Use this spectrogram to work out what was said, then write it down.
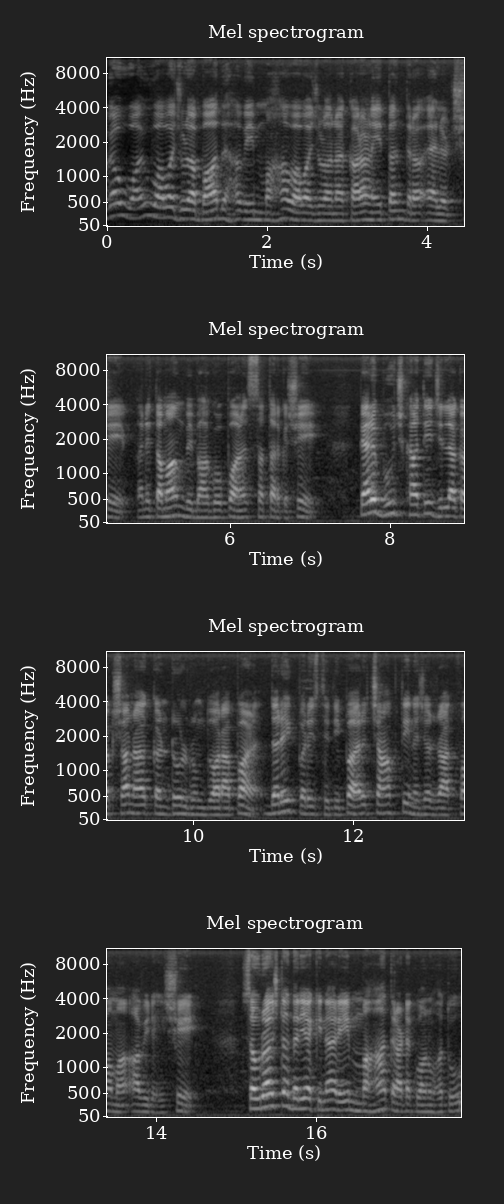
અગાઉ વાયુ વાવાઝોડા બાદ હવે મહા વાવાઝોડાના કારણે તંત્ર એલર્ટ છે અને તમામ વિભાગો પણ સતર્ક છે. ત્યારે ભુજ ખાતે જિલ્લા કક્ષાના કંટ્રોલ રૂમ દ્વારા પણ દરેક પરિસ્થિતિ પર ચાંપતી નજર રાખવામાં આવી રહી છે. સૌરાષ્ટ્રના દરિયા કિનારે મહા ત્રાટકવાનું હતું,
